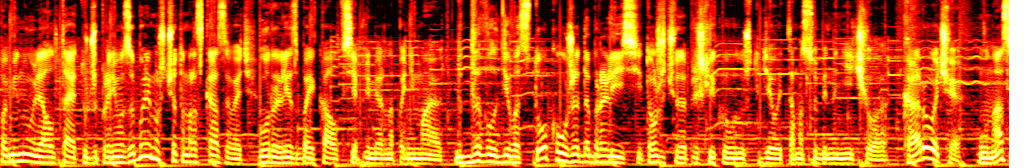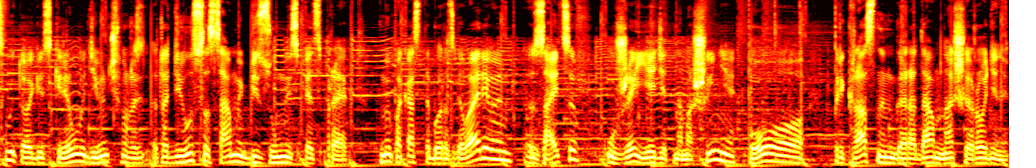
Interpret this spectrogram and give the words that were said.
Помянули Алтай, тут же про него забыли, может что там рассказывать. Горы лес Байкал все примерно понимают. До Владивостока уже добрались и тоже что-то пришли к выводу, что делать там особенно нечего. Короче, у нас в итоге с Кириллом Владимировичем родился самый безумный спецпроект. Мы пока с тобой разговариваем, Зайцев уже едет на машине по прекрасным городам нашей Родины.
